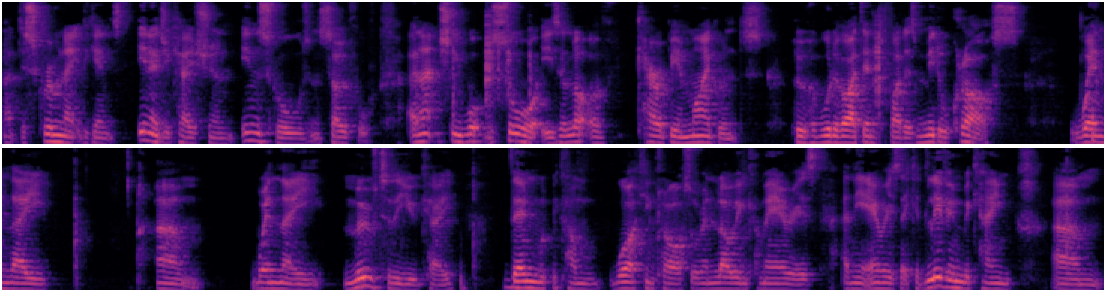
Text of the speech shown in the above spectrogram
uh, discriminated against in education, in schools, and so forth. And actually, what we saw is a lot of Caribbean migrants who would have identified as middle class when they um, when they moved to the UK, then would become working class or in low income areas, and the areas they could live in became um,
